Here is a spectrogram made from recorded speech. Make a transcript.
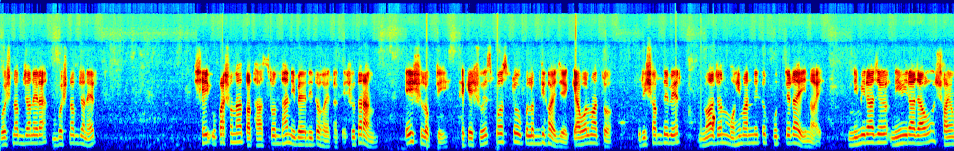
বৈষ্ণবজনেরা, বৈষ্ণবজনের সেই উপাসনা তথা শ্রদ্ধা নিবেদিত হয়ে থাকে। সুতরাং এই শ্লোকটি থেকে সুস্পষ্ট উপলব্ধি হয় যে কেবলমাত্র ঋষভদেবের নজন মহিমান্বিত পুত্রেরাই নয়, নিমিরাজ নিমিরাজাও স্বয়ং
